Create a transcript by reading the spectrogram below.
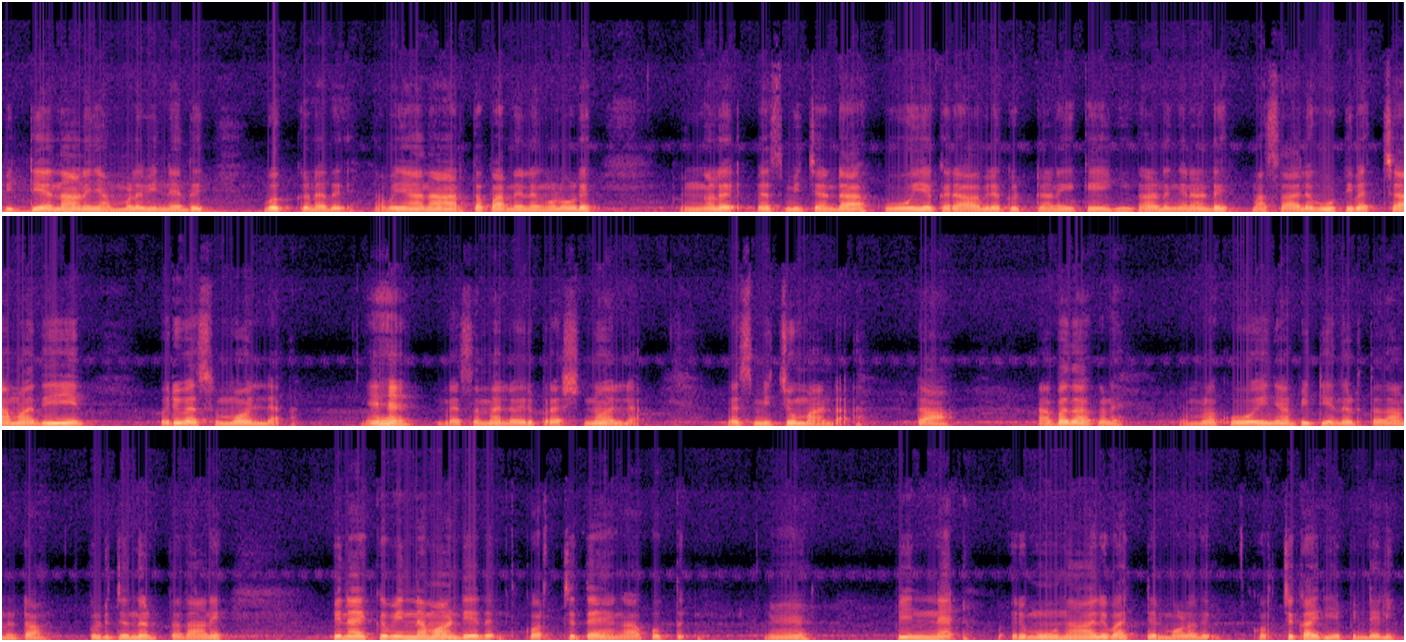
പിറ്റേന്നാണ് നമ്മൾ പിന്നെ ഇത് വെക്കണത്. അപ്പോൾ ഞാൻ നേരത്തെ പറഞ്ഞില്ല നിങ്ങളോട് നിങ്ങൾ വിഷമിച്ചണ്ട കോഴിയൊക്കെ രാവിലെ കിട്ടുകയാണെങ്കിൽ കേക്ക് കാണ്ട് ഇങ്ങനെ മസാല കൂട്ടി വെച്ചാൽ മതി. ഒരു വിഷമോ ഇല്ല. ഏഹ് വിഷമല്ല ഒരു പ്രശ്നമല്ല വിഷമിച്ചും വേണ്ട കേട്ടോ അപ്പോൾ ഇതാക്കണേ നമ്മളെ കോഴി ഞാൻ പിറ്റേന്ന് എടുത്തതാണ് കേട്ടോ നിന്ന് എടുത്തതാണ്. പിന്നെ അതിക്ക് പിന്നെ വേണ്ടിയത് കുറച്ച് തേങ്ങാക്കൊത്ത്. പിന്നെ ഒരു മൂന്നാൽ വറ്റൽമുളക്. കുറച്ച് കരിയേപ്പിന്റെ ഇലയും.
